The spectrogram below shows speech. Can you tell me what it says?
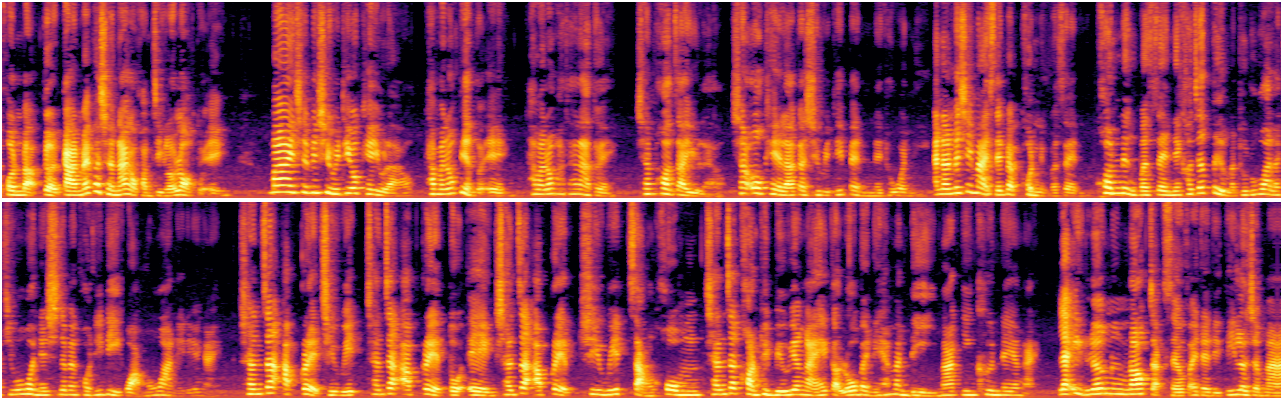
ยๆคนแบบเกิดการไม่เผชิญหน้ากับความจริงแล้วหลอกตัวเอง ไม่ฉันมีชีวิตที่โอเคอยู่แล้วทำไมต้องเปลี่ยนตัวเองทำไมต้องพัฒนาตัวเองฉันพอใจอยู่แล้ว ฉันโอเคแล้วกับชีวิตที่เป็นในทุกวันนี้ อันนั้นไม่ใช่ mindset แบบคน 1%คน 1%เนี่ยเขาจะตื่นมาทุกๆวันแล้วคิดว่าวันนี้ฉันจะเป็นคนที่ดีกว่าเมื่อวานนี้ได้ยังไง ฉันจะอัปเกรดชีวิต ฉันจะอัปเกรดตัวเอง ฉันจะอัปเกรดชีวิตสังคม ฉันจะ contribute ยังไงให้กับโลกใบนี้ให้มันดีมากยิ่งขึ้นได้ยังไง และอีกเรื่องหนึ่งนอกจาก self identity เราจะมา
